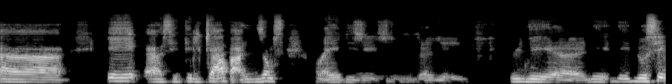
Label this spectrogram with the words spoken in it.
Euh, et euh, c'était le cas, par exemple, on avait eu des, euh, des, des, dossiers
